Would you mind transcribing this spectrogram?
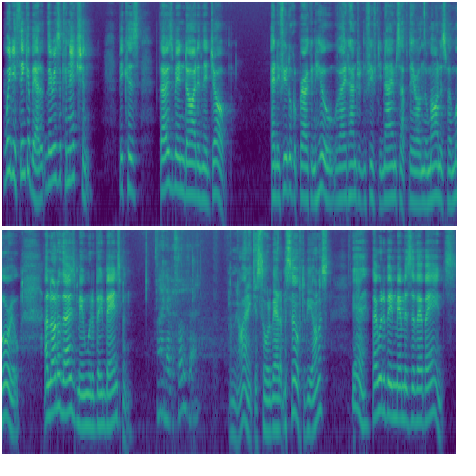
When you think about it, there is a connection because those men died in their job. And if you look at Broken Hill with 850 names up there on the Miners' Memorial, a lot of those men would have been bandsmen. I never thought of that. I mean, I only just thought about it myself, to be honest. Yeah, they would have been members of our bands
